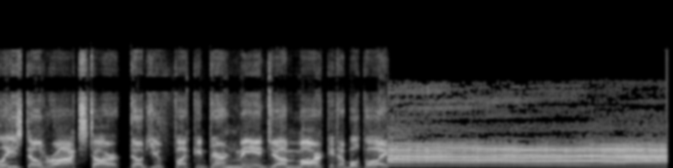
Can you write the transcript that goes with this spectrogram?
Please don't rockstar. Don't you fucking turn me into a marketable boy. Ah!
